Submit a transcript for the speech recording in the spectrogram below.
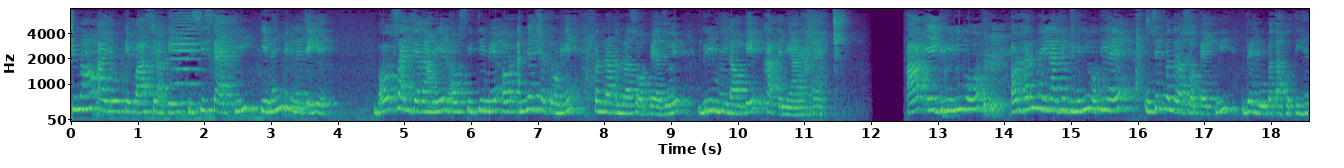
चुनाव आयोग के पास जाके इसकी शिकायत की कि नहीं मिलने चाहिए। बहुत सारी जगह में लाहौल स्पीति में और अन्य क्षेत्रों में पंद्रह पंद्रह सौ रुपया जो है गरीब महिलाओं के खाते में आ रहा है। आप एक गृहिणी हो और हर महिला जो गृहिणी होती है उसे पंद्रह सौ रुपए की वैल्यू पता होती है।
